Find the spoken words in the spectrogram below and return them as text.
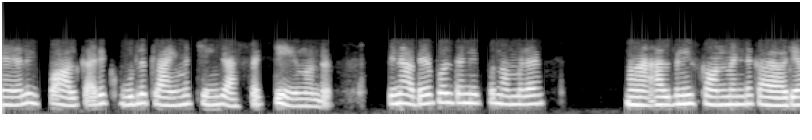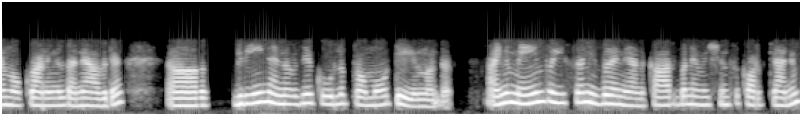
കഴിഞ്ഞാൽ ഇപ്പോൾ ആൾക്കാരെ കൂടുതൽ ക്ലൈമറ്റ് ചേഞ്ച് അഫക്റ്റ് ചെയ്യുന്നുണ്ട്. പിന്നെ അതേപോലെ തന്നെ ഇപ്പൊ നമ്മുടെ ആൽബനീസ് ഗവൺമെന്റ് കാര്യം നോക്കുകയാണെങ്കിൽ തന്നെ അവർ ഗ്രീൻ എനർജിയെ കൂടുതൽ പ്രൊമോട്ട് ചെയ്യുന്നുണ്ട്. അതിന് മെയിൻ റീസൺ ഇത് തന്നെയാണ്. കാർബൺ എമിഷൻസ് കുറയ്ക്കാനും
